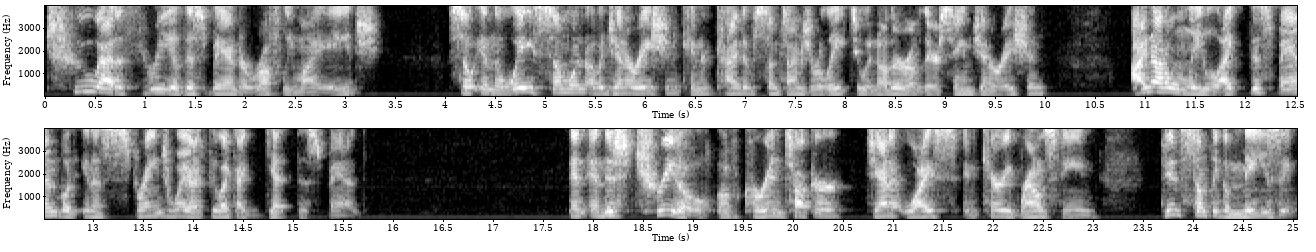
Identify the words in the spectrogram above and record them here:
two out of three of this band are roughly my age. So, in the way someone of a generation can kind of sometimes relate to another of their same generation, I not only like this band, but in a strange way, I feel like I get this band and and this trio of Corin Tucker, Janet Weiss, and Carrie Brownstein did something amazing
